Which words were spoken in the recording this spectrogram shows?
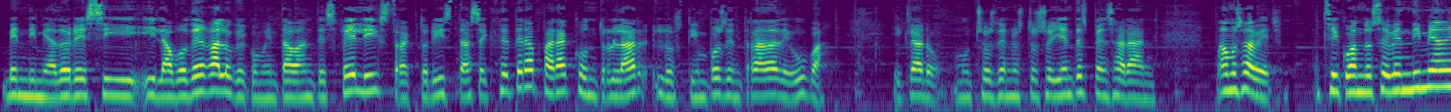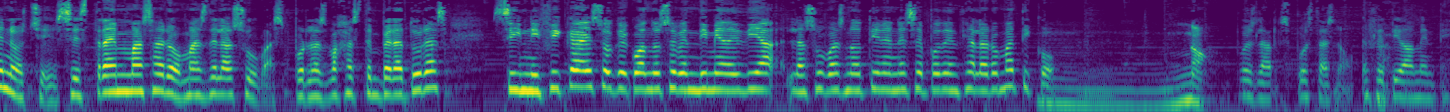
vendimiadores y, y, la bodega, lo que comentaba antes Félix, tractoristas, etcétera, para controlar los tiempos de entrada de uva. Y claro, muchos de nuestros oyentes pensarán, vamos a ver, si cuando se vendimia de noche se extraen más aromas de las uvas por las bajas temperaturas, ¿significa eso que cuando se vendimia de día las uvas no tienen ese potencial aromático? Mm, no. Pues la respuesta es no, efectivamente.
